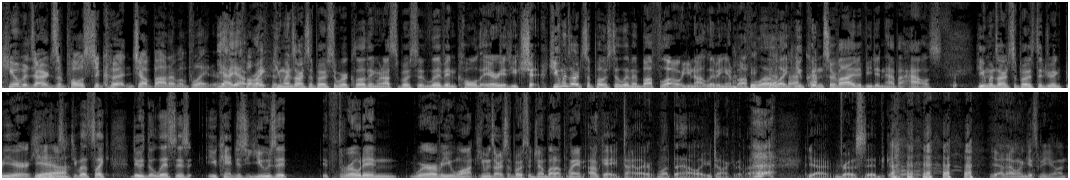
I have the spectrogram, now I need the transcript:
humans aren't supposed to jump out of a plane. or Yeah, yeah, fall. right. Humans aren't supposed to wear clothing. We're not supposed to live in cold areas. You should. Humans aren't supposed to live in Buffalo. You're you not living in Buffalo? like you couldn't survive if you didn't have a house. Humans aren't supposed to drink beer. Humans, It's like, dude, the list is you can't just use it, throw it in wherever you want. Humans aren't supposed to jump on a plane. Okay, Tyler, what the hell are you talking about? yeah, roasted. yeah, that one gets me going.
